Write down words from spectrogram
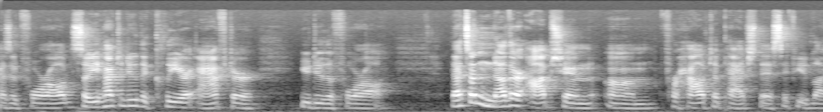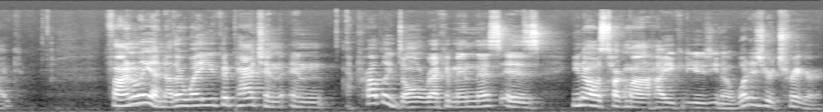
as it for all. So you have to do the clear after you do the for all. That's another option um, for how to patch this if you'd like. Finally, another way you could patch, and, and I probably don't recommend this, is, you know, I was talking about how you could use, you know, what is your trigger?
